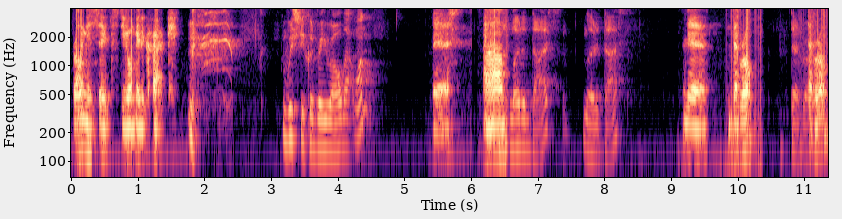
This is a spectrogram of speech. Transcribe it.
Rolling is six. Do you want me to crack? Wish you could re-roll that one. Yeah. Um. Loaded dice. Loaded dice. Yeah. Dead roll. Dead roll. Dead roll.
